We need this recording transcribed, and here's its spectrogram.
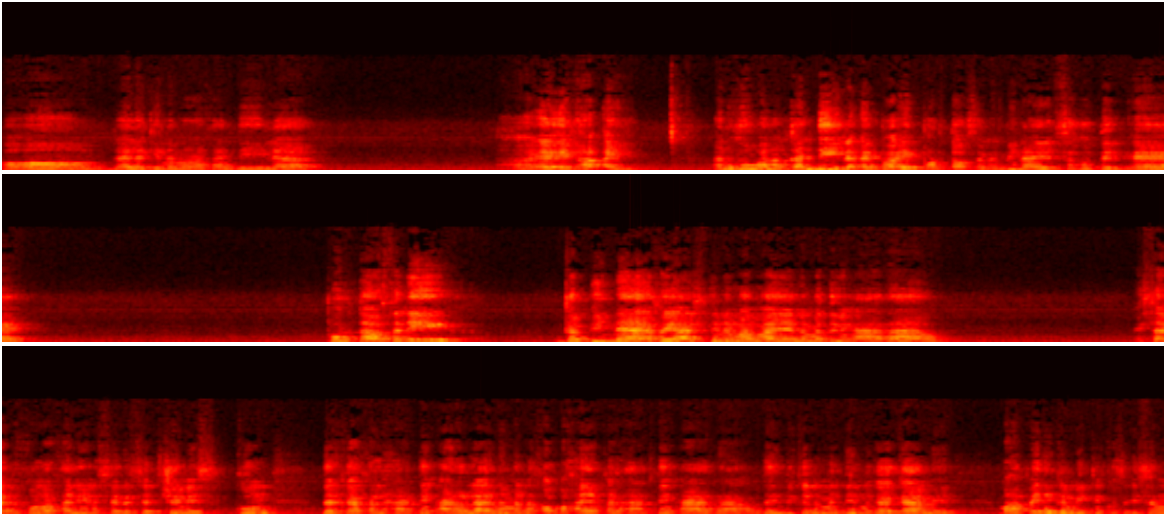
Oo, lalagyan ng mga kandila. Ay, ay, ay, ay. Ano gawa ng kandila? Ay ba, eh, 4,000 ang binayad sa hotel eh. 4,000 eh, gabi na. Kaya alis din mamaya na madaling araw. Eh sabi ko nga kanina sa receptionist, kung dahil kakalahating araw lang naman ako, baka yung kalahating araw, dahil hindi ko naman din magagamit, baka pwedeng gamitin ko sa isang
